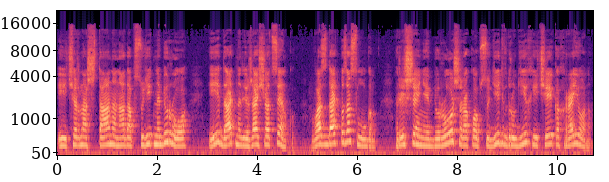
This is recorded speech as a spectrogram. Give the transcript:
и Черноштана надо обсудить на бюро и дать надлежащую оценку, воздать по заслугам. Решение бюро широко обсудить в других ячейках района.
